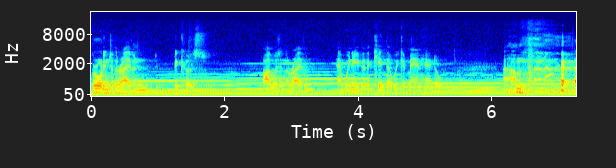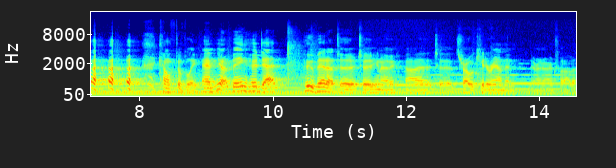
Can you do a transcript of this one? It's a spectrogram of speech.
brought into the Raven because I was in the Raven and we needed a kid that we could manhandle um, comfortably. And you know, being her dad, who better to, to you know uh, to throw a kid around than their own father?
